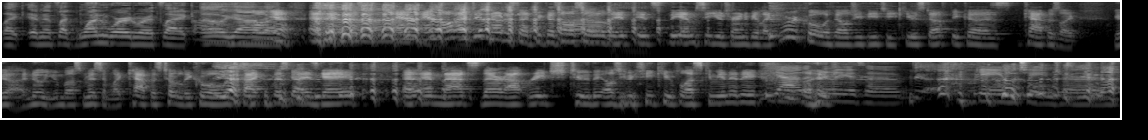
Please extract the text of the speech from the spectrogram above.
Like, and it's like one word where it's like, oh, oh. yeah, Oh like, yeah, and, and, and, and I did notice that because also it, it's the MCU trying to be like we're cool with LGBTQ stuff because Cap is like, yeah, I know you must miss him. Like Cap is totally cool with Yeah. the fact that this guy is gay, and, and that's their outreach to the LGBTQ plus community. Yeah, that Like, really is a game changer.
